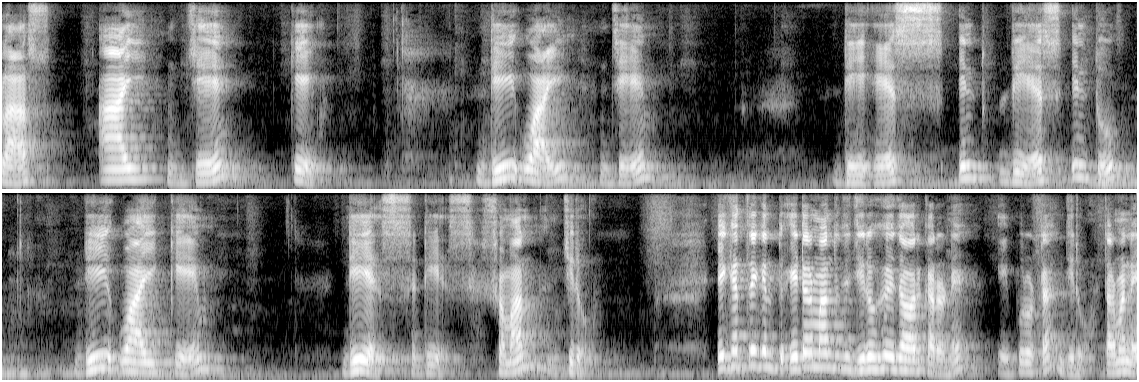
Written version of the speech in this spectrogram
plus I J K D Y J DS into DS into D Y K DS DS সমান জিরো এক্ষেত্রে কিন্তু এটার মান যদি জিরো হয়ে যাওয়ার কারণে এই পুরোটা জিরো তার মানে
